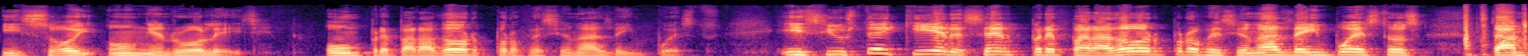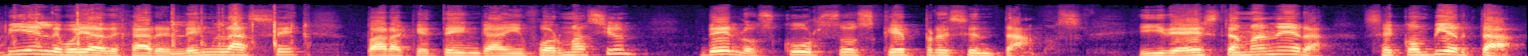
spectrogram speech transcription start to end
y soy un enroll agent, un preparador profesional de impuestos. Y si usted quiere ser preparador profesional de impuestos, también le voy a dejar el enlace para que tenga información de los cursos que presentamos. Y de esta manera se convierta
